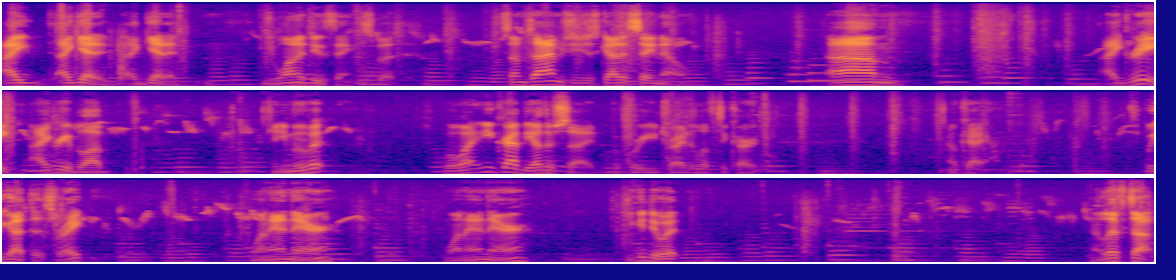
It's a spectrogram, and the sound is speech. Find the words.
I I get it. I get it. You want to do things, but sometimes you just got to say no. Um, I agree. I agree, Blob. Can you move it? Well, why don't you grab the other side before you try to lift the cart? Okay. We got this, right? One hand there. One hand there. You can do it. Now lift up.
